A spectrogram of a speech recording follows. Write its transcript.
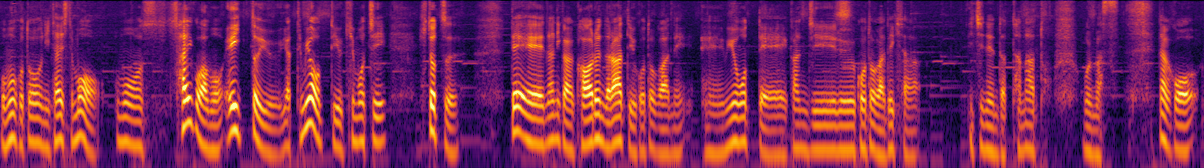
思うことに対しても、もう最後はもう、えいという、やってみようっていう気持ち一つで、え何か変わるんだなということがね、えー、身をもって感じることができた1年だったなと思います。なんかこう、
